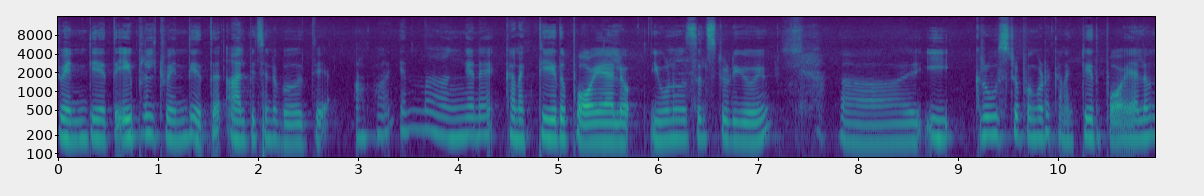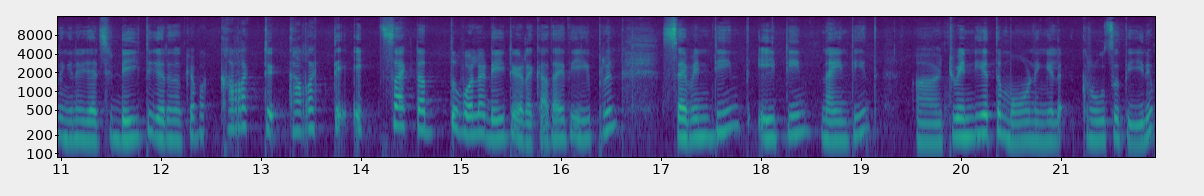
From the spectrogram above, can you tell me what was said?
ട്വന്റിയത്ത് ഏപ്രിൽ ട്വന്റിയത്ത് ആൽബിച്ചന്റെ ബർത്ത്ഡേ അപ്പോൾ എന്നാൽ അങ്ങനെ കണക്ട് ചെയ്ത് പോയാലോ? യൂണിവേഴ്സൽ സ്റ്റുഡിയോയും ഈ ക്രൂസ് ട്രിപ്പും കൂടെ കണക്ട് ചെയ്ത് പോയാലോ എന്ന് ഇങ്ങനെ വിചാരിച്ച് ഡേറ്റ് കയറി നോക്കിയപ്പോൾ കറക്റ്റ് കറക്റ്റ് എക്സാക്റ്റ് അതുപോലെ ഡേറ്റ് കിടക്കുക അതായത് April seventeenth eighteenth nineteenth twentieth മോർണിംഗിൽ ക്രൂസ് തീരും.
